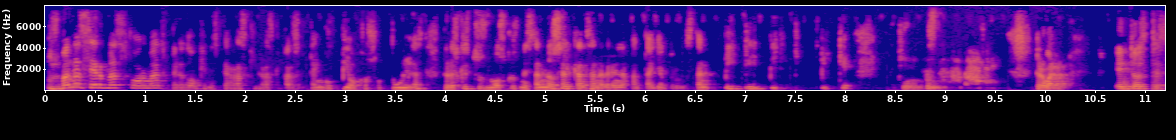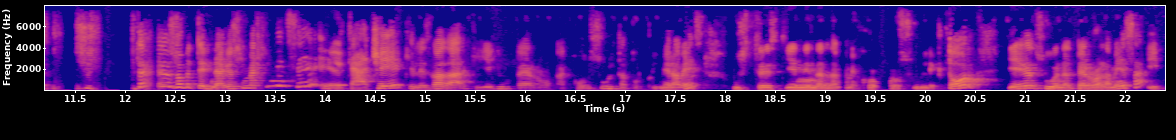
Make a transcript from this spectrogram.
pues van a ser más formales, perdón que me esté rasque y rasque, parece que tengo piojos o pulgas, pero es que estos moscos me están, no se alcanzan a ver en la pantalla, pero me están pique, pique, pique, tienen hasta la madre. Pero bueno, entonces, si ustedes son veterinarios, imagínense el caché que les va a dar que llegue un perro a consulta por primera vez. Ustedes tienen a lo mejor su lector, llegan, suben al perro a la mesa y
